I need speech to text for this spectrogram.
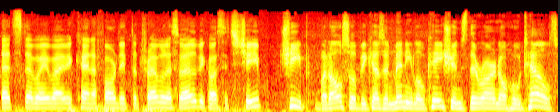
That's the way why we can afford it to travel as well because it's cheap. Cheap, but also because in many locations there are no hotels.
